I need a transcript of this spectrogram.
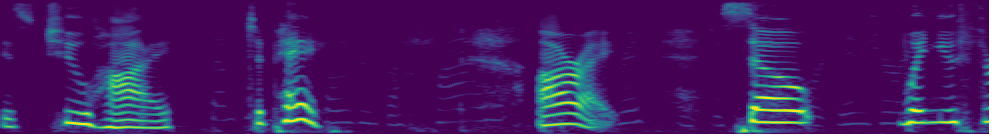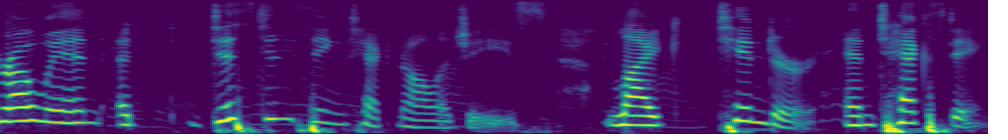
is too high to pay. All right. So, when you throw in a distancing technologies like Tinder and texting,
